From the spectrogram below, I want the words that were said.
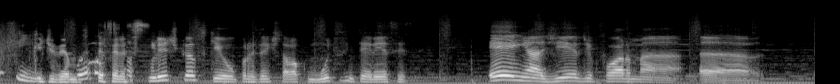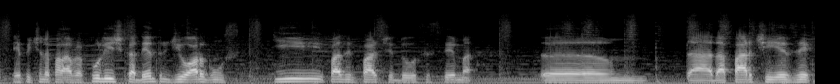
enfim, que tivemos interferências políticas, que o presidente estava com muitos interesses em agir de forma, uh, repetindo a palavra política, dentro de órgãos que fazem parte do sistema um, da, da parte exec,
